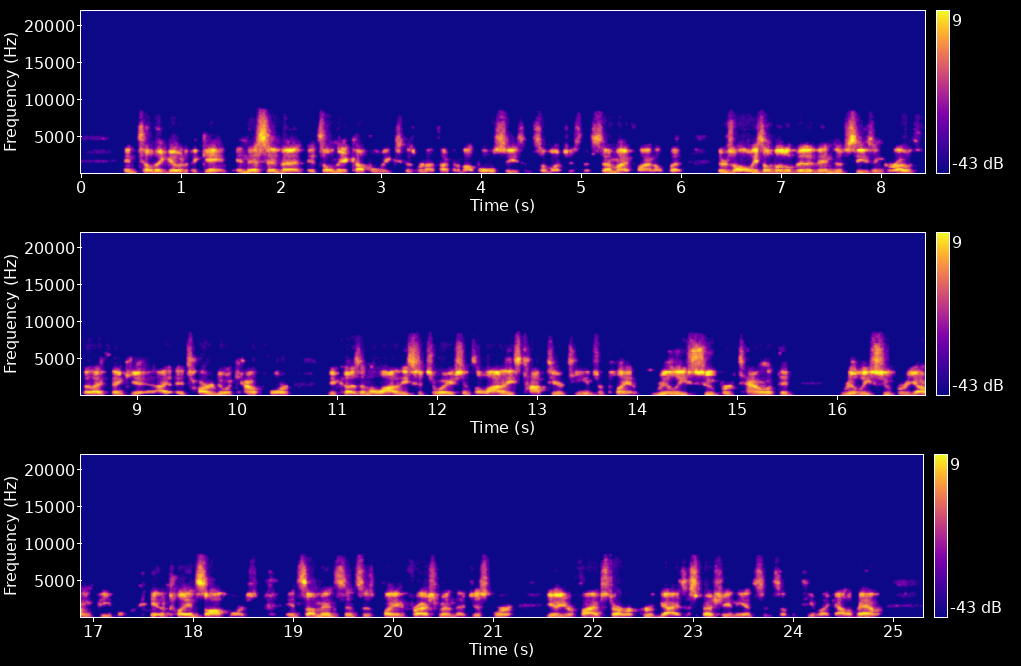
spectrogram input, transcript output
until they go to the game. In this event it's only a couple weeks because we're not talking about bowl season so much as the semifinal but there's always a little bit of end of season growth that i think it's hard to account for because in a lot of these situations a lot of these top tier teams are playing really super talented really super young people, you know, playing sophomores. In some instances, playing freshmen that just were, you know, your five star recruit guys, especially in the instance of a team like Alabama.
